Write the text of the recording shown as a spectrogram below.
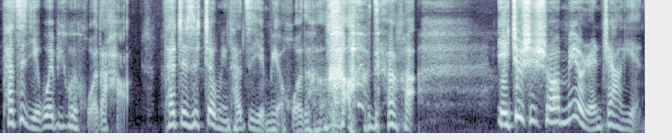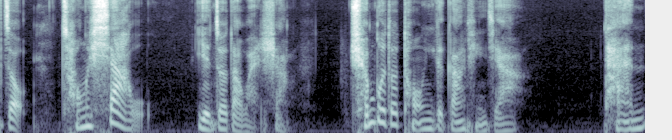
他自己未必会活得好。他这是证明他自己也没有活得很好，这样哈。也就是说，没有人这样演奏，从下午演奏到晚上，全部都同一个钢琴家弹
